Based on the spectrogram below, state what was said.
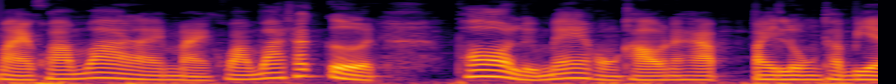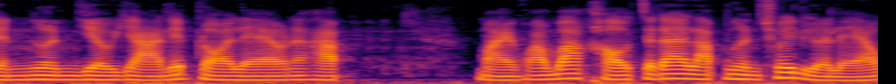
หมายความว่าอะไรหมายความว่าถ้าเกิดพ่อหรือแม่ของเขานะครับ ไปลงทะเบียนเงินเยียวยาเรียบร้อยแล้วนะครับ หมายความว่าเขาจะได้รับเงินช่วยเหลือแล้ว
